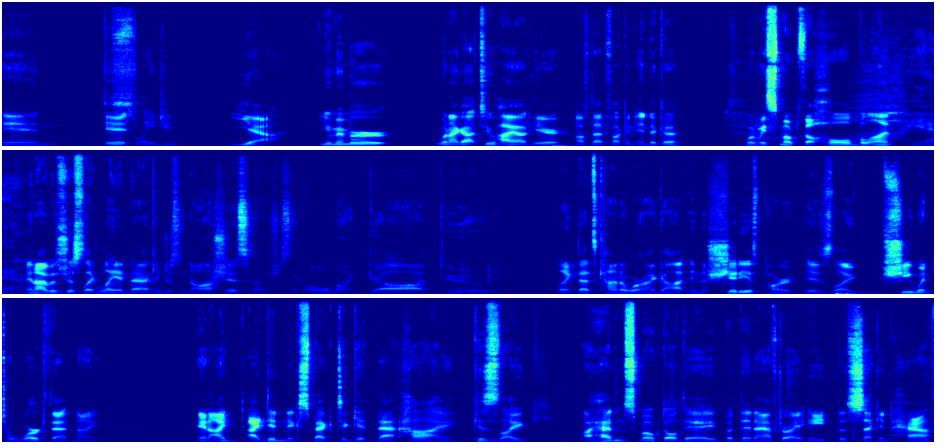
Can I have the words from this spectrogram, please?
and it slayed you. yeah. You remember when I got too high out here off that fucking indica, when we smoked the whole blunt? Yeah. and I was just like laying back and just nauseous, and I was just like, "Oh my god, dude!" Like that's kind of where I got. And the shittiest part is like she went to work that night, and I I didn't expect to get that high because like I hadn't smoked all day, but then after I ate the second half,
